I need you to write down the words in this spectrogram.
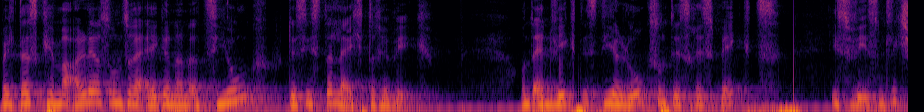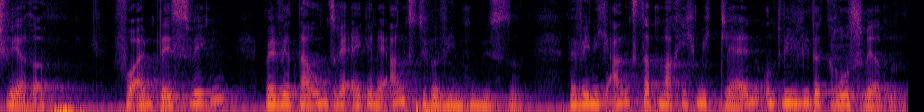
weil das kennen wir alle aus unserer eigenen Erziehung, das ist der leichtere Weg. Und ein Weg des Dialogs und des Respekts ist wesentlich schwerer. Vor allem deswegen, weil wir da unsere eigene Angst überwinden müssen. Weil wenn ich Angst habe, mache ich mich klein und will wieder groß werden.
